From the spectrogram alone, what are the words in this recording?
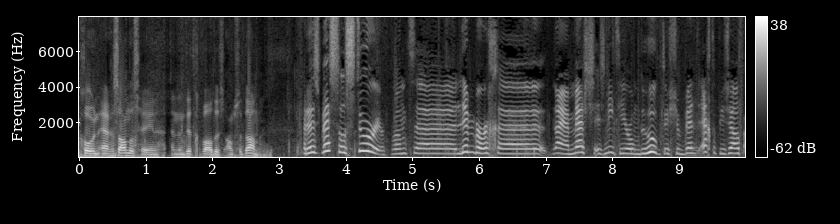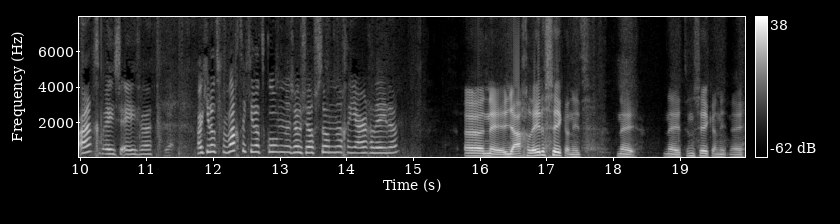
Gewoon ergens anders heen. En in dit geval dus Amsterdam. Maar dat is best wel stoer, want eh, Limburg, eh, nou ja, Mesh is niet hier om de hoek. Dus je bent echt op jezelf aangewezen even. Had je dat verwacht dat je dat kon, zo zelfstandig, een jaar geleden? Eh, nee, een jaar geleden zeker niet. Nee, nee, toen zeker niet, nee.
